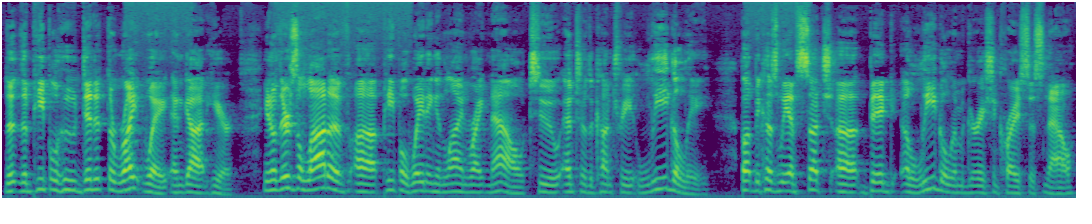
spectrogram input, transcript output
the, the people who did it the right way and got here? You know there's a lot of uh, people waiting in line right now to enter the country legally but because we have such a big illegal immigration crisis now,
